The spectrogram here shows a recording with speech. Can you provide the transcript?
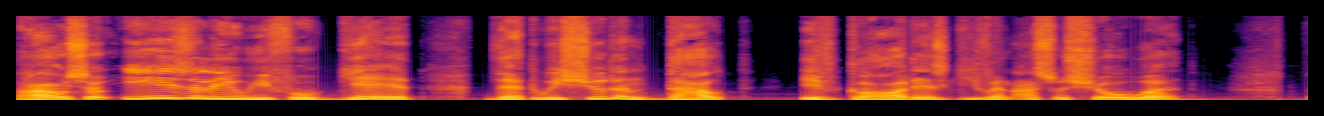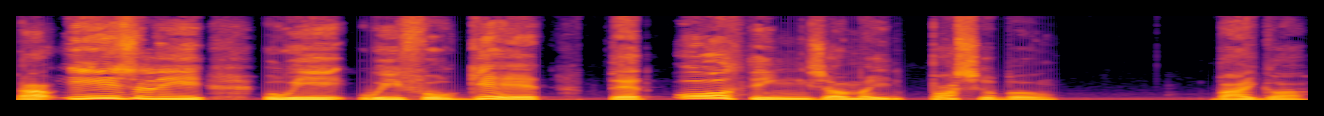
How so easily we forget that we shouldn't doubt if God has given us a sure word. How easily we we forget that all things are made possible by God.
